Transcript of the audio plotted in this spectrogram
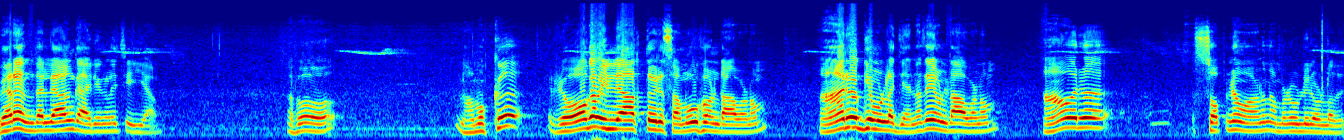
വേറെ എന്തെല്ലാം കാര്യങ്ങൾ ചെയ്യാം. അപ്പോൾ നമുക്ക് രോഗമില്ലാത്തൊരു സമൂഹം ഉണ്ടാവണം ആരോഗ്യമുള്ള ജനതയുണ്ടാവണം ആ ഒരു സ്വപ്നമാണ് നമ്മുടെ ഉള്ളിലുള്ളത്.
